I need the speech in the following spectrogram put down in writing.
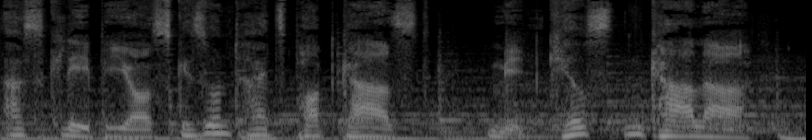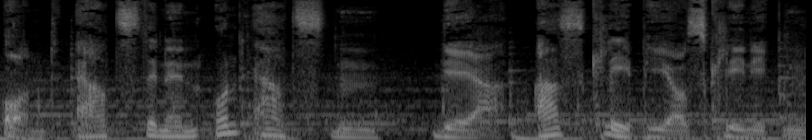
Asklepios Gesundheitspodcast mit Kirsten Kahler und Ärztinnen und Ärzten der Asklepios Kliniken.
